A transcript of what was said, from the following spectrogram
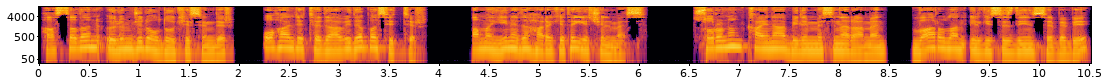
hastalığın ölümcül olduğu kesindir, o halde tedavi de basittir. Ama yine de harekete geçilmez. Sorunun kaynağı bilinmesine rağmen var olan ilgisizliğin sebebi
